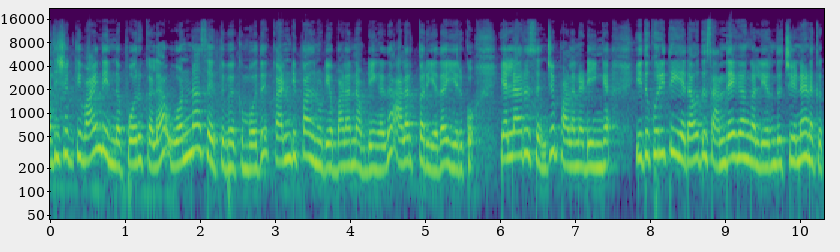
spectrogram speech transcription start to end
அதிசக்தி வாய்ந்த இந்த பொருட்களை ஒன்றா சேர்த்து வைக்கும்போது கண்டிப்பாக அதனுடைய பலன் அப்படிங்கிறது அலற்பரியதாக இருக்கும். எல்லாரும் செஞ்சு பலனடிங்க இது குறித்து ஏதாவது சந்தேகங்கள் இருந்துச்சுன்னா எனக்கு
